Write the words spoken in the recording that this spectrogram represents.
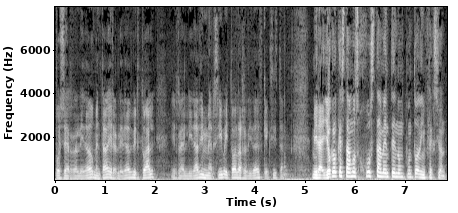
pues de realidad aumentada y realidad virtual y realidad inmersiva y todas las realidades que existan? Mira, yo creo que estamos justamente en un punto de inflexión.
